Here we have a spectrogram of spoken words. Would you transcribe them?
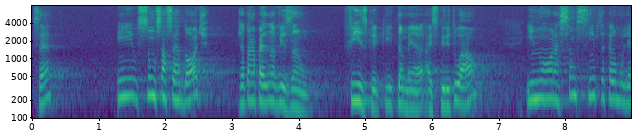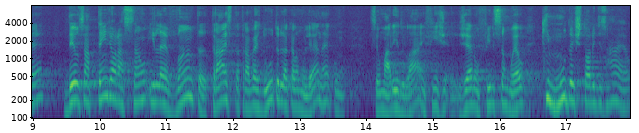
Certo? E o sumo sacerdote já estava perdendo a visão física, que também é a espiritual. E numa oração simples daquela mulher, Deus atende a oração e levanta, traz através do útero daquela mulher, né, com seu marido lá, enfim, gera um filho, Samuel, que muda a história de Israel.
